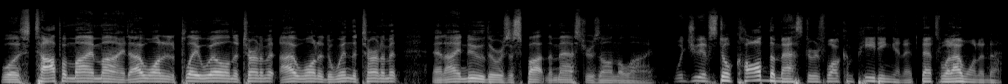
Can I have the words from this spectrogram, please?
was top of my mind. I wanted to play well in the tournament. I wanted to win the tournament, and I knew there was a spot in the Masters on the line. Would you have still called the Masters while competing in it? That's what I want to know.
